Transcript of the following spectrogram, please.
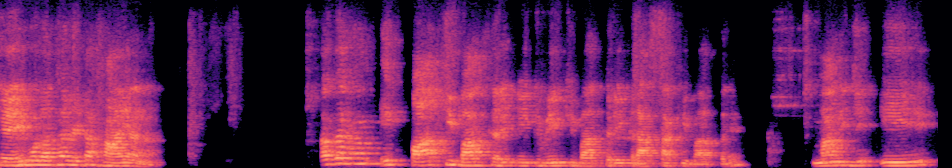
यही बोला था बेटा हाँ या ना। अगर हम एक पाथ की बात करें, एक वे की बात करें, एक रास्ता की बात करें, मान लीजिए ए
